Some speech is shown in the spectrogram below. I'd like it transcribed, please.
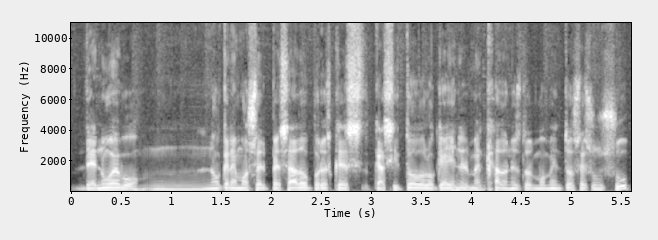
de nuevo, mm, no queremos ser pesado, pero es que es casi todo lo que hay en el mercado en estos momentos es un sub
